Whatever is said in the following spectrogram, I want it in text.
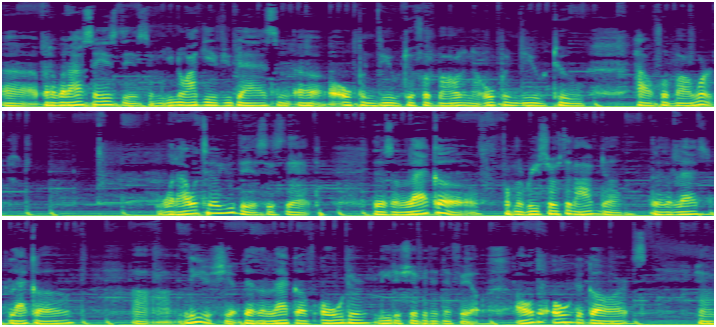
uh, but what I say is this, and you know, I give you guys an uh, open view to football and an open view to how football works what I would tell you this is that there's a lack of, from the research that I've done, there's a lack, lack of uh, leadership. There's a lack of older leadership in the NFL. All the older guards have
